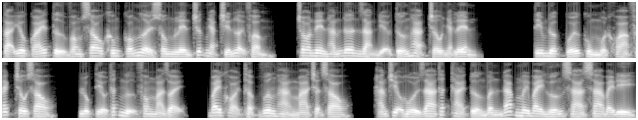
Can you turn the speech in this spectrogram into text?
tại yêu quái tử vong sau không có người xông lên trước nhặt chiến lợi phẩm, cho nên hắn đơn giản địa tướng hạt châu nhặt lên. Tìm được cuối cùng một khỏa phách châu sau, lục tiểu thất ngự phong mà dậy, bay khỏi thập vương hàng ma trận sau, hắn triệu hồi ra thất thải tường vân đáp mây bay hướng xa xa bay đi.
